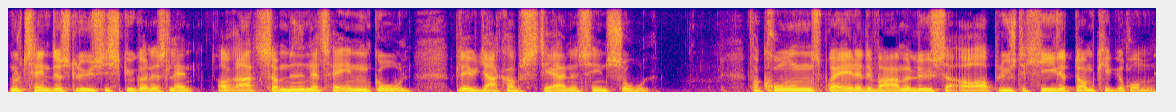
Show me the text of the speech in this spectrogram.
Nu tændtes lys i skyggernes land, og ret som midnatshanen gol, blev Jakobs stjerne til en sol. For kronen spredte det varme lys sig og oplyste hele domkirkerummet.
